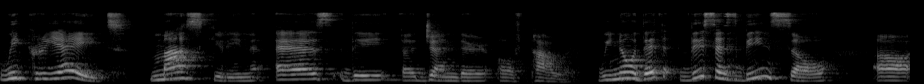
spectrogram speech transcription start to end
we create masculine as the uh, gender of power. We know that this has been so uh,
